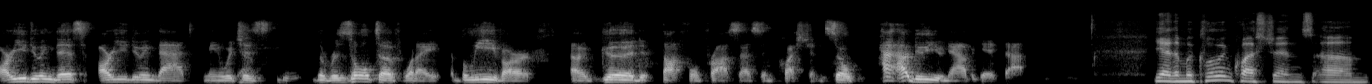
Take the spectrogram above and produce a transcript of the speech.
are you doing this? Are you doing that? I mean, which yeah. is the result of what I believe are a good, thoughtful process and questions. So, how, how do you navigate that? Yeah, the McLuhan questions um,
